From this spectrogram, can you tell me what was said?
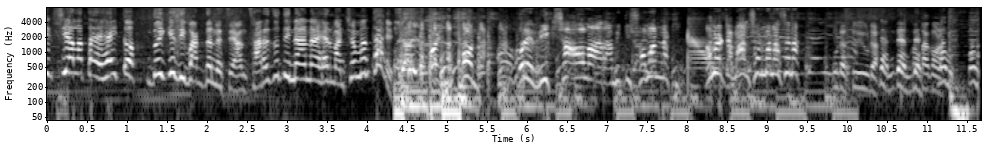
রিক্সিওয়ালা থাকে হেই তো দুই কেজি বাগদা নেছে আর সারে যদি না না হের মান সম্মান থাকে? ওই শোন ওরে রিক্সাওয়ালা আর আমি কি সমান নাকি? আমার একটা মান সম্মান আছে না? উঠা তুই উঠা। দেন, দেন, দেন। কথা কও না। মামু, মামু,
